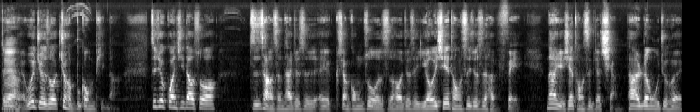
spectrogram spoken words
对啊不对，我也觉得说就很不公平啊。这就关系到说职场生态，就是诶，像工作的时候，就是有一些同事就是很废，那有些同事比较强，他的任务就会，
